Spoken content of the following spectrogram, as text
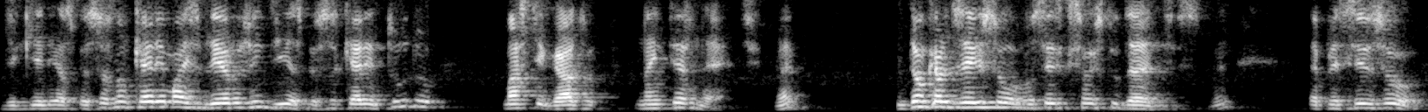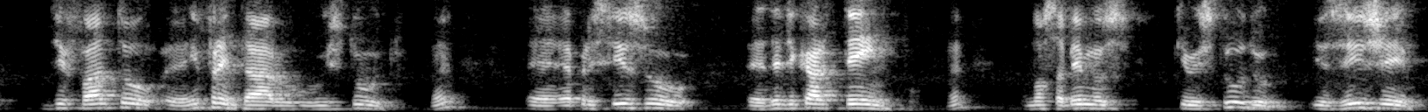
de que as pessoas não querem mais ler hoje em dia, as pessoas querem tudo mastigado na internet. Né? Então, quero dizer isso a vocês que são estudantes. Né? É preciso, de fato, é, enfrentar o estudo. Né? É, é preciso é, dedicar tempo. Né? Nós sabemos que o estudo exige,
